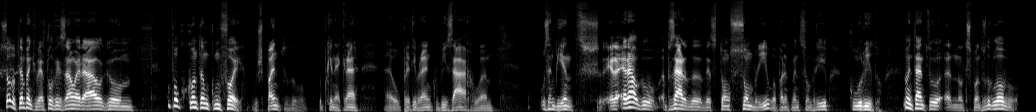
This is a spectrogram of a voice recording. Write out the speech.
Sou do tempo em que ver televisão era algo. hum, Um pouco conta-me como foi. O espanto do, do pequeno ecrã, eh, o preto e branco bizarro, hum, os ambientes. Era, era algo, apesar de- desse tom sombrio, aparentemente sombrio, colorido. No entanto, noutros pontos do globo,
